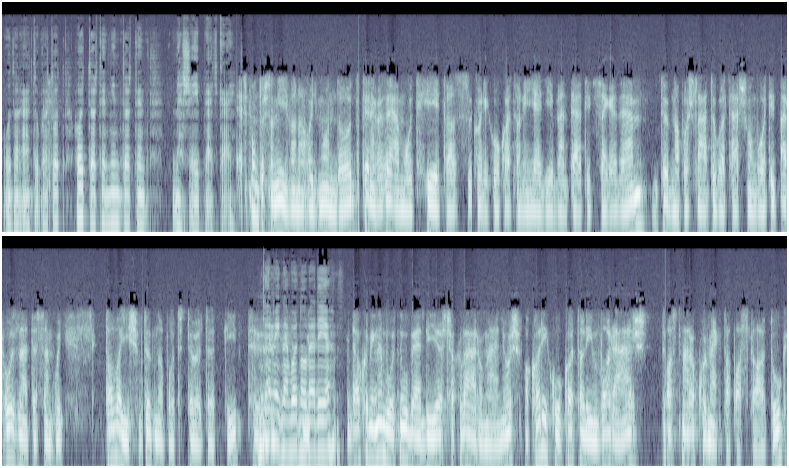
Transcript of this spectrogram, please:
oda látogatott. Hogy történt, mint történt, mesélj plegykáj. Ez pontosan így van, ahogy mondod. Tényleg az elmúlt hét az Karikó Katalin jegyében telt itt Szegedem. Több napos látogatáson volt itt. Már hozzáteszem, hogy tavaly is több napot töltött itt. De még nem volt Nobel-díja. De akkor még nem volt Nobel-díjas, csak várományos. A Karikó Katalin varázs azt már akkor megtapasztaltuk,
